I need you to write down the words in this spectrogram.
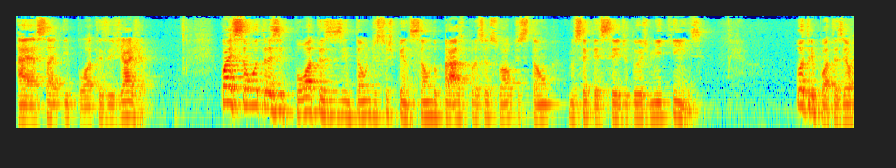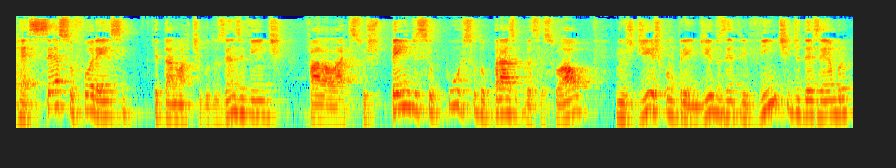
a essa hipótese já já. Quais são outras hipóteses, então, de suspensão do prazo processual que estão no CPC de 2015? Outra hipótese é o recesso forense, que está no artigo 220, fala lá que suspende-se o curso do prazo processual nos dias compreendidos entre 20 de dezembro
